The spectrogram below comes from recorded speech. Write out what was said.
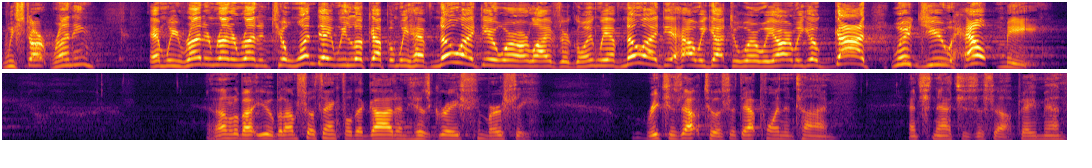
we start running and we run and run and run until one day we look up and we have no idea where our lives are going. We have no idea how we got to where we are. And we go, God, would you help me? And I don't know about you, but I'm so thankful that God, in His grace and mercy, reaches out to us at that point in time and snatches us up. Amen.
